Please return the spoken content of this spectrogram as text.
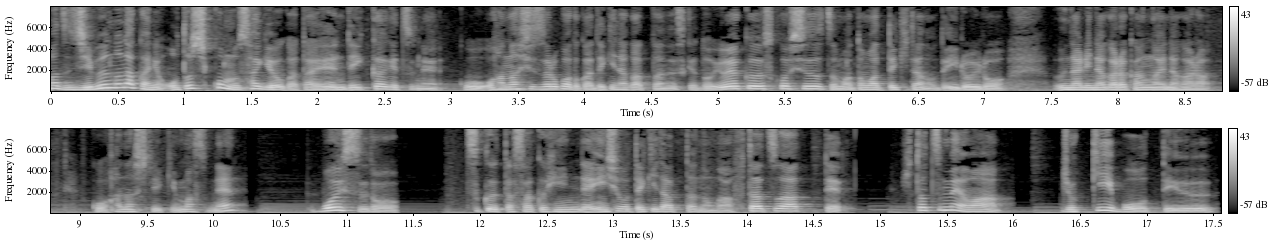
まず自分の中に落とし込む作業が大変で1ヶ月ねこうお話しすることができなかったんですけどようやく少しずつまとまってきたのでいろいろうなりながら考えながらこう話していきますね。ボイスの作った作品で印象的だったのが2つあって1つ目はジョッキー帽っていう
